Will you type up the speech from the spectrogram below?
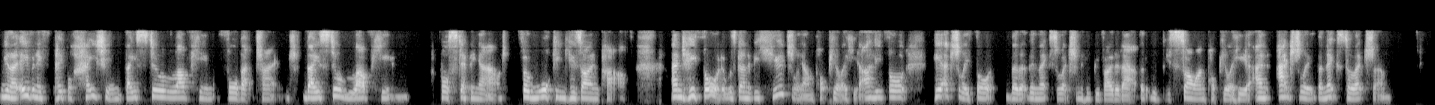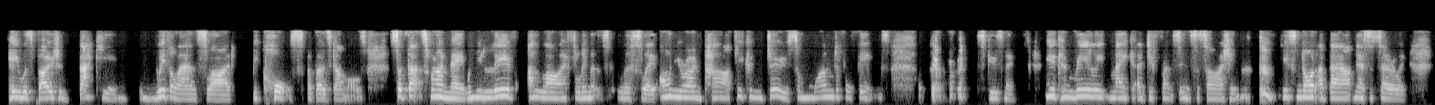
you know, even if people hate him, they still love him for that change. They still love him for stepping out, for walking his own path. And he thought it was going to be hugely unpopular here. He thought, he actually thought that at the next election he'd be voted out, that it would be so unpopular here. And actually, the next election, he was voted back in with a landslide because of those gun laws. So that's what I mean. When you live a life limitlessly on your own path, you can do some wonderful things. Excuse me. You can really make a difference in society. it's not about necessarily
